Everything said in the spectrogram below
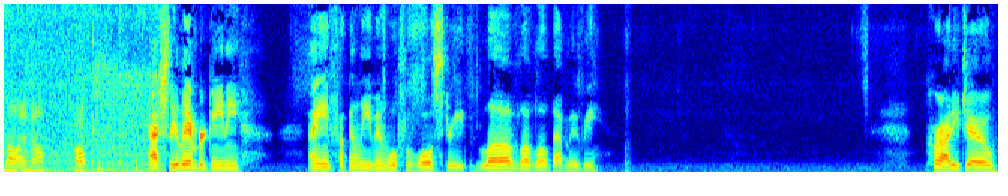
no, I know. Oh. Ashley Lamborghini. I ain't fucking leaving Wolf of Wall Street. Love, love, love that movie. Karate Joe,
